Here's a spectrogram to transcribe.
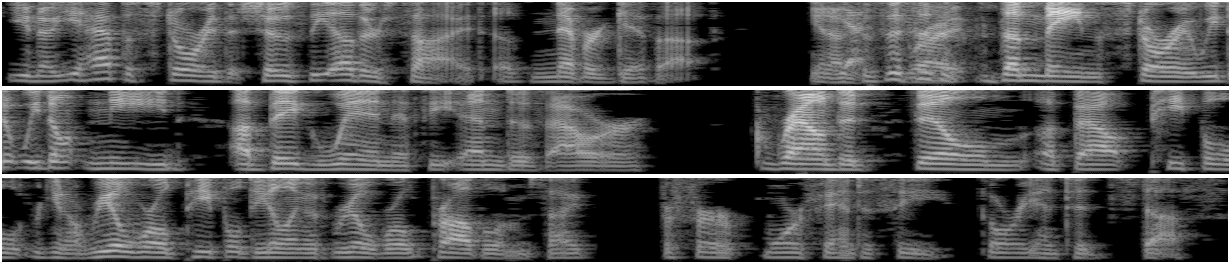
you know you have a story that shows the other side of never give up you know because Yes. this Right. isn't the main story we don't we don't need a big win at the end of our grounded film about people you know real world people dealing with real world problems i prefer more fantasy oriented stuff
